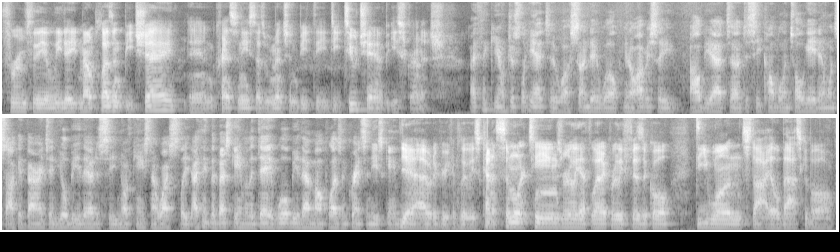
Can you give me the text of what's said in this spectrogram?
through to the Elite Eight. Mount Pleasant beat Shea, and Cranston East, as we mentioned, beat the D2 champ East Greenwich. I think, you know, just looking at to uh, Sunday, Will, you know, obviously I'll be at uh, to see Cumberland Tollgate and Woonsocket Barrington. You'll be there to see North Kingstown Westerly. I think the best game of the day will be that Mount Pleasant Cranston East game. Yeah, I would agree completely. It's kind of similar teams, really athletic, really physical, D1 style basketball.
